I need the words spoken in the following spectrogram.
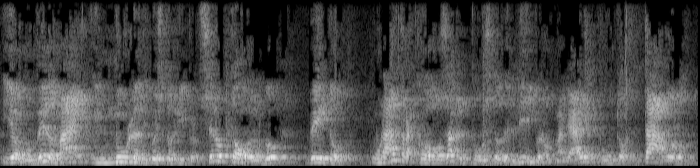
io non vedo mai il nulla di questo libro, se lo tolgo vedo un'altra cosa al posto del libro, magari appunto il tavolo,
